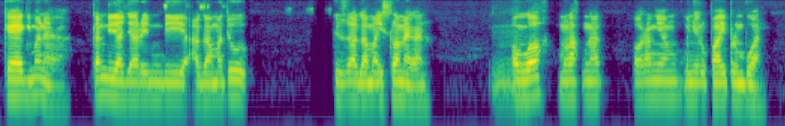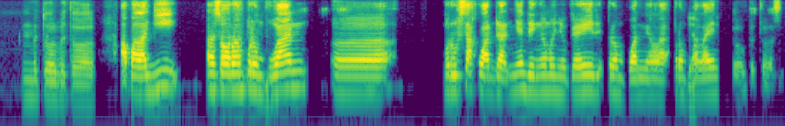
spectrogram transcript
kayak gimana ya? Kan diajarin di agama tuh khusus agama Islam ya kan. Hmm, Allah melaknat orang yang menyerupai perempuan. betul betul. Apalagi uh, seorang perempuan uh, merusak wadahnya dengan menyukai perempuannya lah perempuan lain itu betul sih.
